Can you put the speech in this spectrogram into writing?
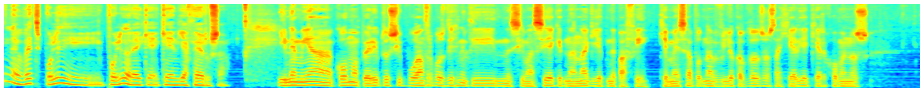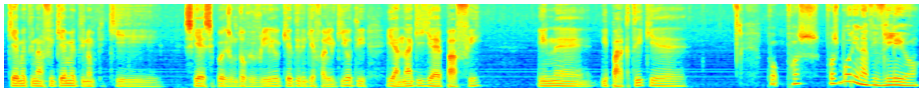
Είναι έτσι πολύ, πολύ ωραία και, και ενδιαφέρουσα. Είναι μια ακόμα περίπτωση που ο άνθρωπος δείχνει την σημασία και την ανάγκη για την επαφή και μέσα από ένα βιβλίο κρατώντας στα χέρια και ερχόμενος και με την αφή και με την οπτική σχέση που έχεις με το βιβλίο και την εγκεφαλική ότι η ανάγκη για επαφή είναι υπαρκτή και... Πώς, πώς μπορεί ένα βιβλίο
